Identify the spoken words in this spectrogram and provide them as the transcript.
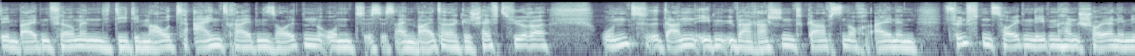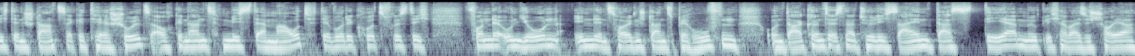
den beiden Firmen, die die Maut eintreiben sollten. Und es ist ein weiterer Geschäftsführer. Und dann eben überraschend gab es noch einen fünften Zeugen neben Herrn Scheuer, nämlich den Staatssekretär Schulz, auch genannt Mr. Maut. Der wurde kurzfristig von der Union in den Zeugenstand berufen. Und da könnte es natürlich sein, dass der möglicherweise Scheuer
